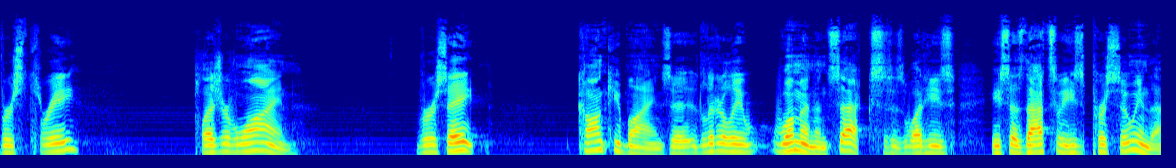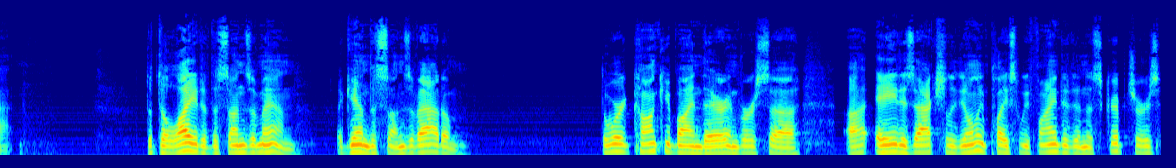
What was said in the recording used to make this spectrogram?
verse 3, pleasure of wine. Verse 8, concubines, uh, literally woman and sex is what he's, he says that's what he's pursuing that. The delight of the sons of men. Again, the sons of Adam. The word concubine there in verse uh, uh, 8 is actually the only place we find it in the scriptures,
